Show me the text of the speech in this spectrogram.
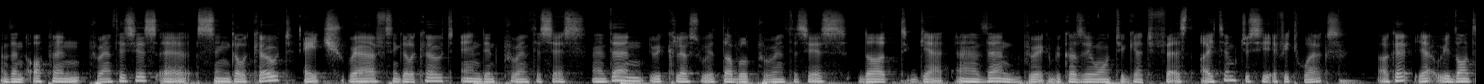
and then open parenthesis a single quote href single quote and in parenthesis. And then we close with double parenthesis dot get. And then break because we want to get first item to see if it works Okay, yeah, we don't,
